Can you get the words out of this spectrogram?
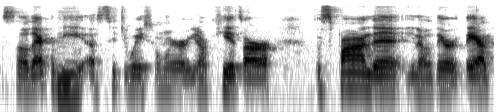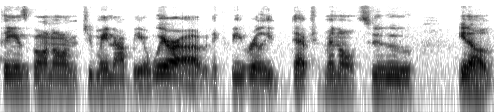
So that could mm. be a situation where you know kids are despondent. You know, there they have things going on that you may not be aware of, and it could be really detrimental to, you know,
